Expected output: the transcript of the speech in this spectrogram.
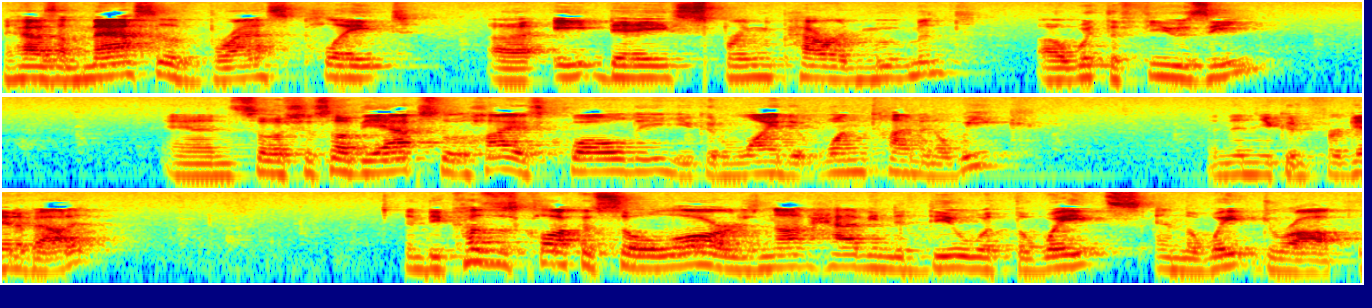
It has a massive brass plate, uh, eight-day spring-powered movement uh, with the fusee. And so it's just of the absolute highest quality. You can wind it one time in a week and then you can forget about it. And because this clock is so large, not having to deal with the weights and the weight drop,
